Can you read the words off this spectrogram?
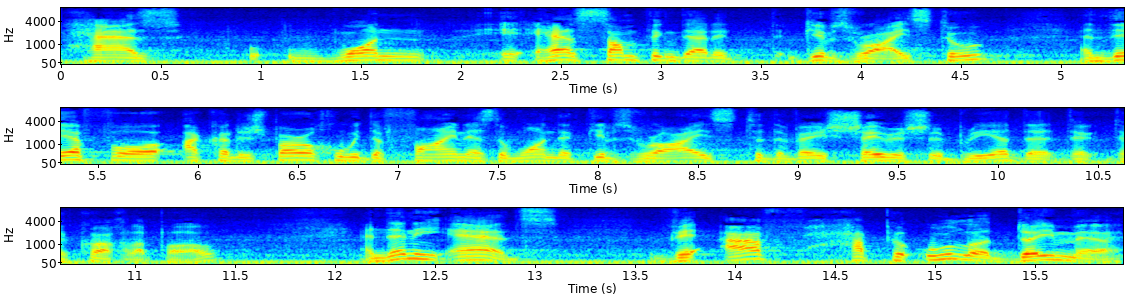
has one it has something that it gives rise to, and therefore Hakadosh Baruch Hu we define as the one that gives rise to the very Sheirish Bria, the the, the Koach Lapol. and then he adds ve'af hapeula doimer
